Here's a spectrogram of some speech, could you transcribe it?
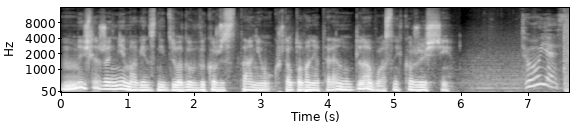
Myślę, że nie ma więc nic złego w wykorzystaniu ukształtowania terenu dla własnych korzyści. Tu jesteś.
